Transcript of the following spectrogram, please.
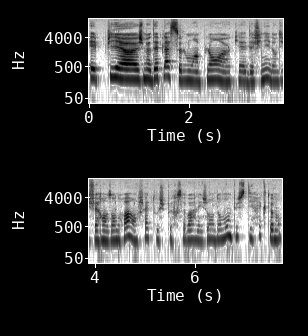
Et puis euh, je me déplace selon un plan euh, qui est défini dans différents endroits en fait où je peux recevoir les gens dans mon bus directement.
